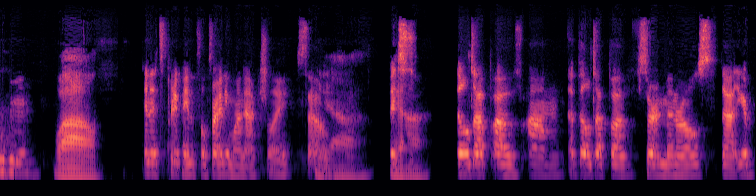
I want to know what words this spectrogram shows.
Mhm. Wow. And it's pretty painful for anyone actually. So Yeah. it's yeah. buildup of um, a buildup of certain minerals that your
